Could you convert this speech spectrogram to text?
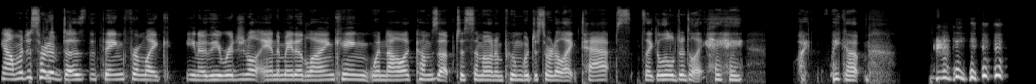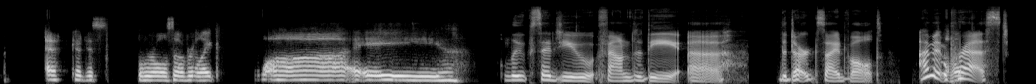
Yama just sort of does the thing from like, you know, the original animated Lion King when Nala comes up to Simone and Pumbaa just sort of like taps. It's like a little gentle like, hey, hey, wait, wake up. Eshka just rolls over like, why? Luke said you found the uh the dark side vault. I'm impressed.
